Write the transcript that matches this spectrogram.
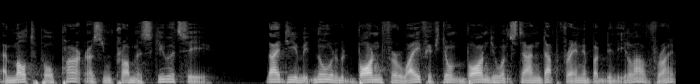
uh, multiple partners and promiscuity. The idea that no one would bond for life. If you don't bond, you won't stand up for anybody that you love, right?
